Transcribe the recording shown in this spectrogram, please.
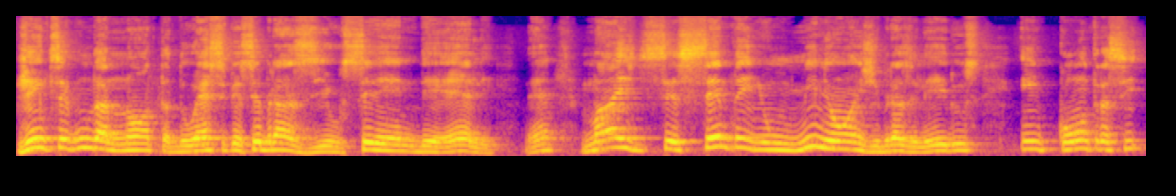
Gente, segundo a nota do SPC Brasil CNDL, né, mais de 61 milhões de brasileiros encontram-se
